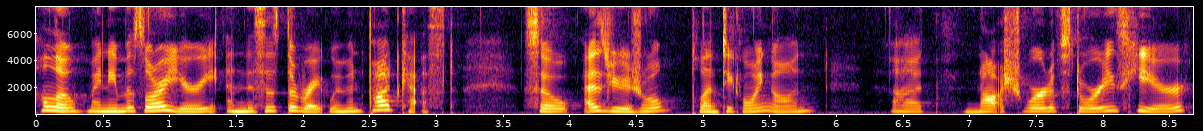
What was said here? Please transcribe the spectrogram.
Hello, my name is Laura Yuri, and this is the Right Women Podcast. So, as usual, plenty going on. Uh, not short of stories here.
